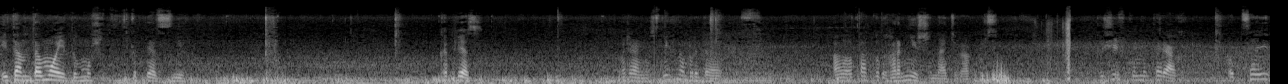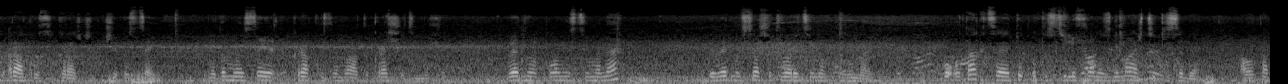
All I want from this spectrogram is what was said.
Йдемо домой, тому що тут капець сніг. Капець. Реально, сніг набридає. Але отак от гарніше навіть ракурс. Пишіть в коментарях, оцей ракурс краще, чи ось цей. Я думаю, цей ракурс набагато краще, тому що видно повністю мене і видно все, що твориться навколо мене. Бо отак це тупо ти з телефону знімаєш тільки себе. А отак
